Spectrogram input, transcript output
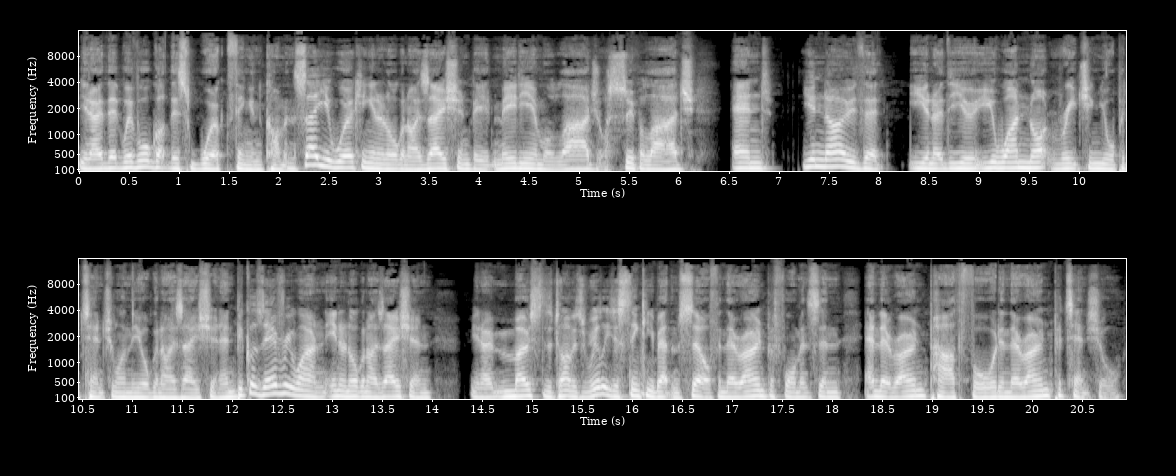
you know, that we've all got this work thing in common. Say you're working in an organization, be it medium or large or super large, and you know that you know, the, you, you are not reaching your potential in the organization. And because everyone in an organization, you know, most of the time is really just thinking about themselves and their own performance and, and their own path forward and their own potential.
